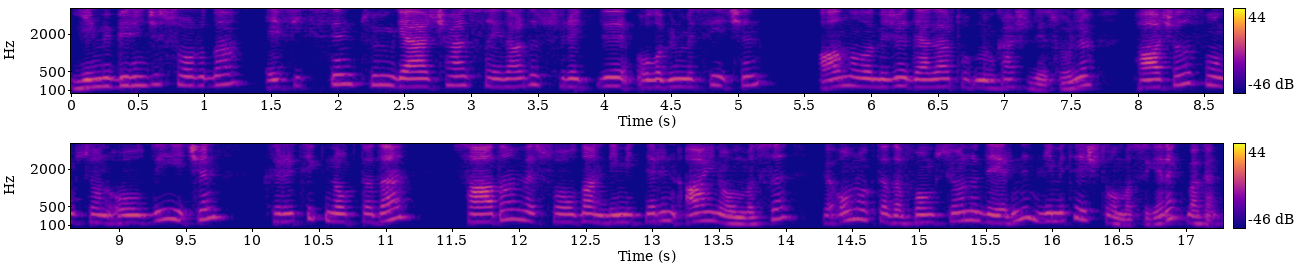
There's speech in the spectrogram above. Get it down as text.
21. soruda fx'in tüm gerçel sayılarda sürekli olabilmesi için a'nın alabileceği değerler toplamı kaçtır diye soruluyor. Parçalı fonksiyon olduğu için kritik noktada sağdan ve soldan limitlerin aynı olması ve o noktada fonksiyonun değerinin limite eşit olması gerek. Bakın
